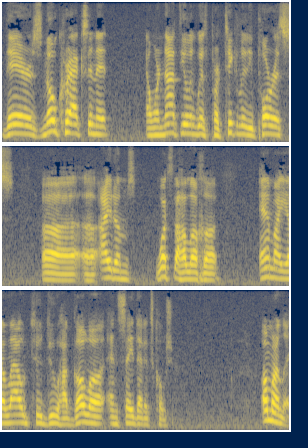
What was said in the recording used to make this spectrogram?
there's no cracks in it, and we're not dealing with particularly porous uh, uh, items. What's the halacha? Am I allowed to do hagala and say that it's kosher? Omar le.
